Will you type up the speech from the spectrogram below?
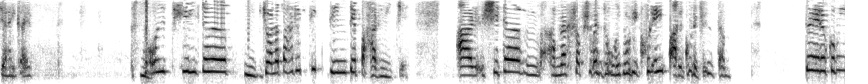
জায়গায়। সল্ট হিলটা জলা পাহাড়ের ঠিক তিনটে পাহাড় নিচে। আর সেটা আমরা সবসময় দৌড়দৌড়ি করেই পার করে ফেলতাম। তো এরকমই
